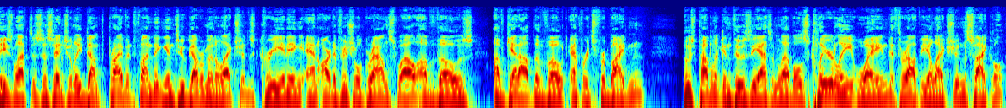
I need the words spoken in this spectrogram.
These leftists essentially dumped private funding into government elections, creating an artificial groundswell of those of get out the vote efforts for Biden, whose public enthusiasm levels clearly waned throughout the election cycle,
